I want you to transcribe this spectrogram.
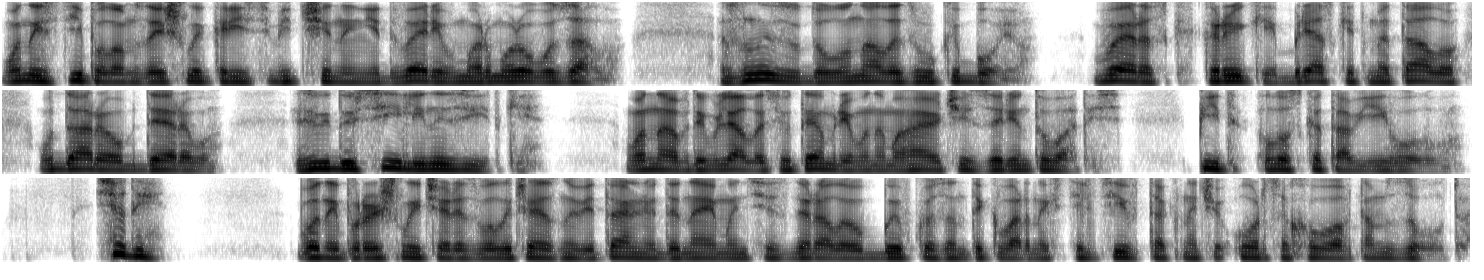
Вони з тіполом зайшли крізь відчинені двері в мармурову залу. Знизу долунали звуки бою. Вереск, крики, брязкіт металу, удари об дерево. Звідусіль і незвідки. Вона вдивлялась у темряву, намагаючись зорієнтуватись. Піт лоскотав їй голову. Сюди. Вони пройшли через величезну вітальню, де найманці здирали оббивку з антикварних стільців, так наче Орсо ховав там золото.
